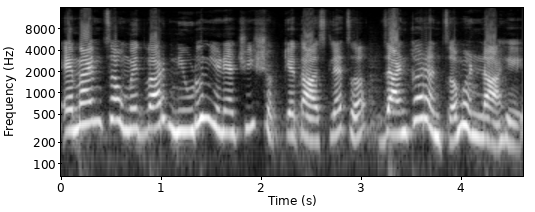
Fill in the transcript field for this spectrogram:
एमआयएमचा उमेदवार निवडून येण्याची शक्यता असल्याचं जाणकारांचं म्हणणं आहे.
